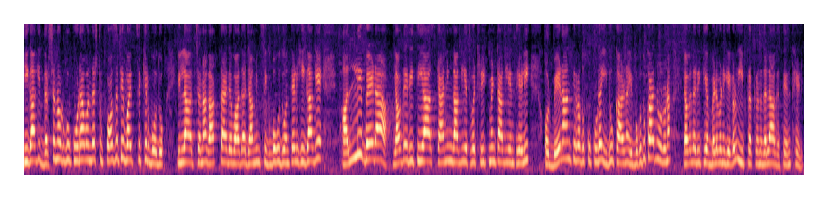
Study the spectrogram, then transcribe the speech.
ಹೀಗಾಗಿ ದರ್ಶನ್ ಅವ್ರಿಗೂ ಕೂಡ ಒಂದಷ್ಟು ಪಾಸಿಟಿವ್ ವೈಬ್ ಸಿಕ್ಕಿರ್ಬೋದು. ಇಲ್ಲ, ಚೆನ್ನಾಗಿ ಆಗ್ತಾ ಇದೆ, ವಾದ ಜಾಮೀನು ಸಿಗಬಹುದು ಅಂತೇಳಿ ಹೀಗಾಗಿ ಅಲ್ಲಿ ಬೇಡ. ಯಾವುದೇ ರೀತಿಯ ಸ್ಕ್ಯಾನಿಂಗ್ ಆಗಲಿ ಅಥವಾ ಟ್ರೀಟ್ಮೆಂಟ್ ಆಗಲಿ ಅಂತ ಹೇಳಿ ಅವ್ರು ಬೇಡ ಅಂತಿರೋದಕ್ಕೂ ಕೂಡ ಇದು ಕಾರಣ ಇರಬಹುದು. ಕಾರಣ ನೋಡೋಣ ಯಾವೆಲ್ಲ ರೀತಿಯ ಬೆಳವಣಿಗೆಗಳು ಈ ಪ್ರಕರಣದಲ್ಲಿ ಆಗುತ್ತೆ ಅಂತ ಹೇಳಿ.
